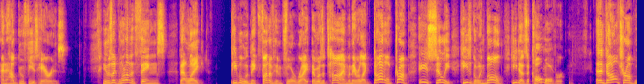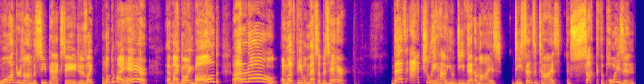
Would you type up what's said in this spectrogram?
and how goofy his hair is. It was like one of the things that like people would make fun of him for, right? There was a time when they were like, Donald Trump, he's silly. He's going bald. He does a comb over. And Donald Trump wanders onto the CPAC stage and is like, look at my hair. Am I going bald? I don't know. And lets people mess up his hair. That's actually how you devenomize, desensitize, and suck the poison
